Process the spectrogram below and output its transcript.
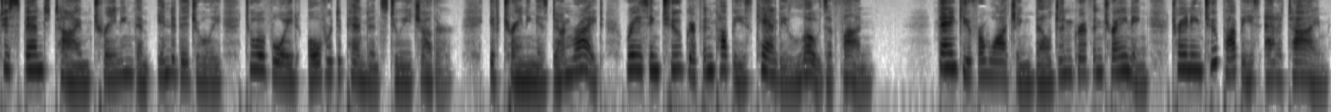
to spend time training them individually to avoid overdependence to each other. If training is done right, raising two Griffon puppies can be loads of fun. Thank you for watching Belgian Griffon Training, training two puppies at a time.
